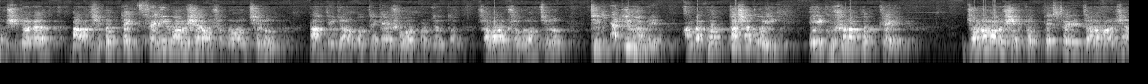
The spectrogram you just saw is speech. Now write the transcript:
অংশীজনের, বাংলাদেশের প্রত্যেক শ্রেণির মানুষের অংশগ্রহণ ছিল, প্রান্তিক জনপদ থেকে শহর পর্যন্ত সবার অংশগ্রহণ ছিল, ঠিক একইভাবে আমরা প্রত্যাশা করি এই ঘোষণাপত্রে জনমানুষের, প্রত্যেক শ্রেণির জনমানুষের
